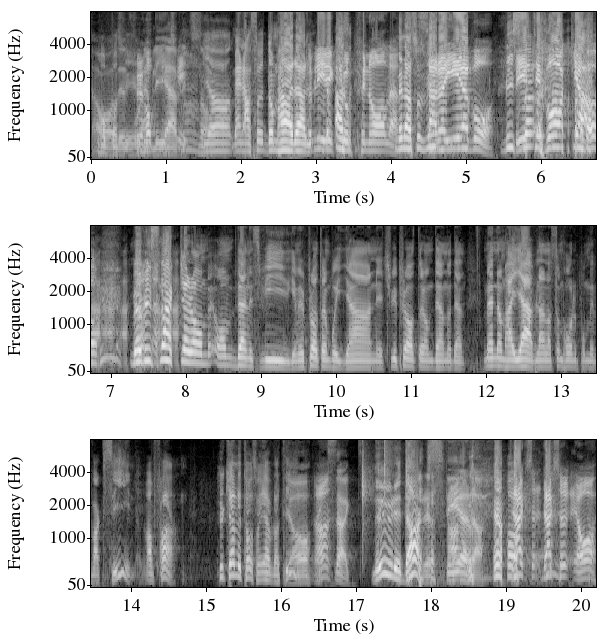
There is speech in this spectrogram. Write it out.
Ja, hoppas det vi. får det bli jävligt snart. ja, Men alltså de här... Är, Då blir det alltså, cupfinalen. men alltså, vi- Sarajevo! vi Vi, är tillbaka! Men vi snackar om, om Dennis Widgren, vi pratar om Bojanic, vi pratar om den och den. Men de här jävlarna som håller på med vaccin, vad fan? Hur kan det ta sån jävla tid? Ja, Ja. exakt. Nu är det dags! Prestera. dags, dags att, ja,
